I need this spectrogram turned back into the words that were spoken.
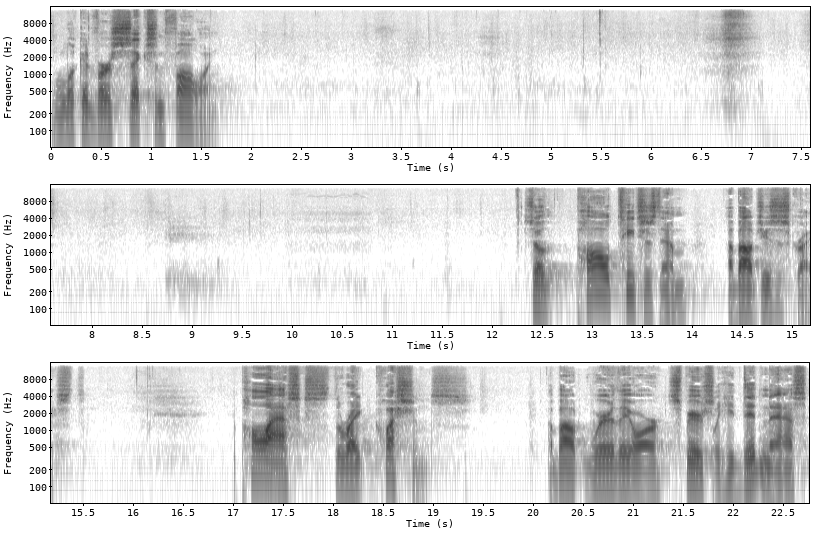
We'll look at verse 6 and following. So Paul teaches them about Jesus Christ. Paul asks the right questions about where they are spiritually. He didn't ask,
